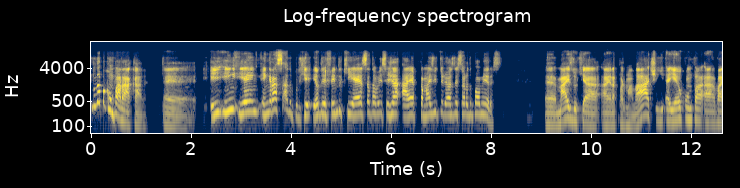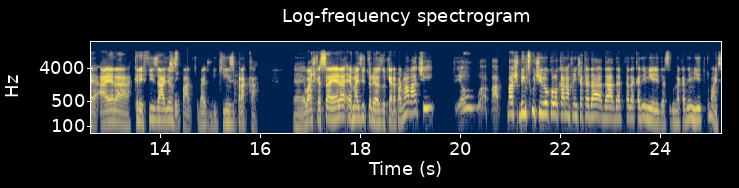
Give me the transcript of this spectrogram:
não dá para comparar, cara. É, e, e, é, é, engraçado, porque eu defendo que essa talvez seja a época mais vitoriosa da história do Palmeiras é, mais do que a, a era Parmalat, e aí eu conto a, a, vai, a era Crefisa Allianz Parque, vai de 15 para cá. É, eu acho que essa era é mais vitoriosa do que a era Parmalat, e eu acho bem discutível colocar na frente até da, da, da época da academia, da segunda academia e tudo mais.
